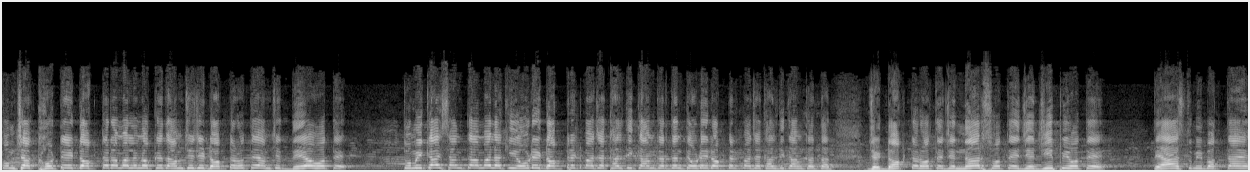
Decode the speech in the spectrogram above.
तुमच्या खोटे डॉक्टर आम्हाला नको आमचे जे डॉक्टर होते आमचे देव होते तुम्ही काय सांगता आम्हाला की एवढे डॉक्टरेट माझ्या खालती काम करतात आणि तेवढे डॉक्टरेट माझ्या खालती काम करतात? जे डॉक्टर होते जे नर्स होते जे जी पी होते ते आज तुम्ही बघताय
